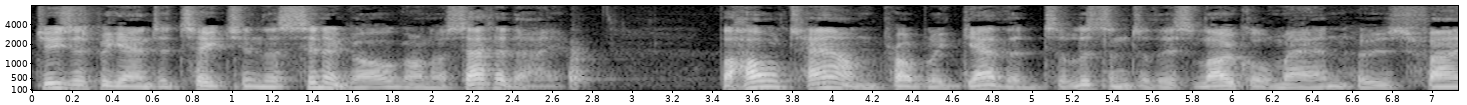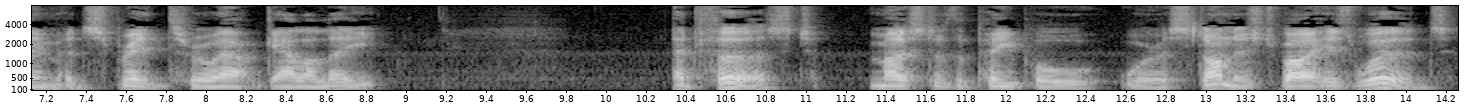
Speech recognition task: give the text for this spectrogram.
Jesus began to teach in the synagogue on a Saturday the whole town probably gathered to listen to this local man whose fame had spread throughout Galilee. At first, most of the people were astonished by his words,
